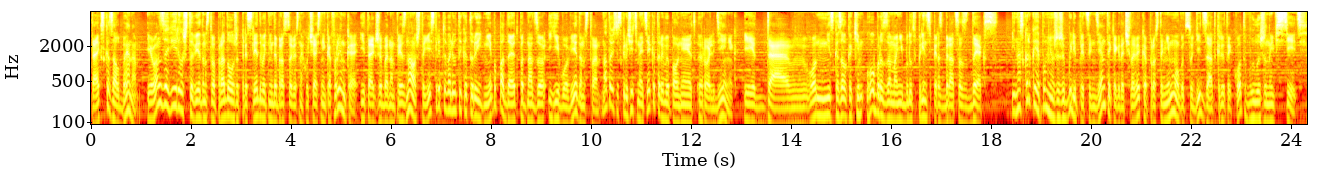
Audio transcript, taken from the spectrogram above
Так сказал Беном, и он заверил, что ведомство продолжит преследовать недобросовестных участников рынка, и также Беном признал, что есть криптовалюты, которые не попадают под надзор его ведомства, ну то есть исключительно те, которые выполняют роль денег. И да, он не сказал, каким образом они будут в принципе разбираться с DEX. И насколько я помню, уже же были прецеденты, когда человека просто не могут судить за открытый код, выложенный в сеть.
